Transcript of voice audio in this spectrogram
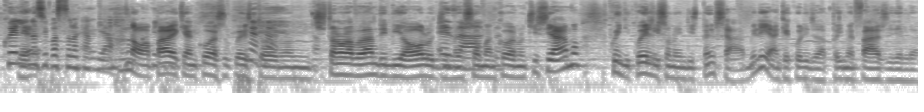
Quelli eh, non si possono cambiare. No, pare che ancora su questo non, ci stanno lavorando i biologi, esatto. ma insomma esatto. ancora non ci siamo, quindi quelli sono indispensabili, anche quelli della prima fase del,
